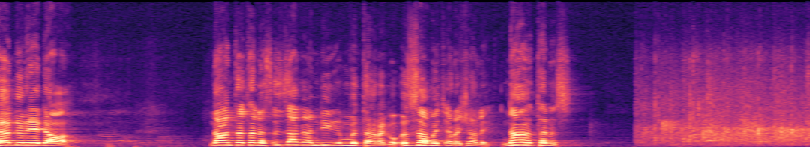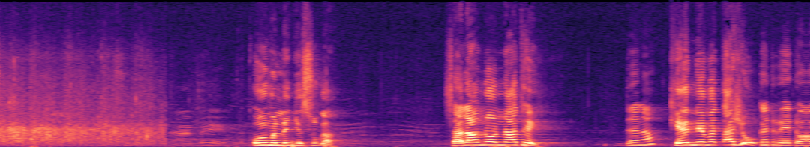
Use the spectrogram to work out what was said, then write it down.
ከድሬዳዋ። ና አንተ ተነስ። እዛ ጋር እንዲህ የምታደርገው እዛ መጨረሻ ላይ ና ተነስ። ቁምልኝ እሱ ጋር። ሰላም ነው እናቴ። ደህና። ከየት ነው የመጣሽው? ከድሬዳዋ።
